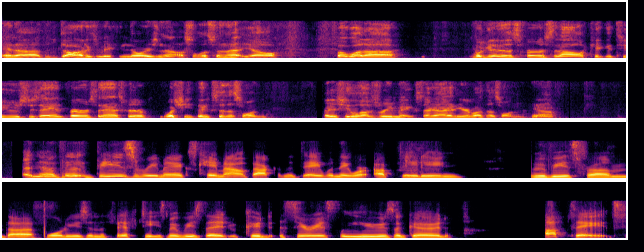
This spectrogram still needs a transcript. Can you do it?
and uh, the dog is making noise now, so listen to that, y'all. But what uh, we'll get to this first, and I'll kick it to Suzanne first and ask her what she thinks of this one. She loves remakes. I gotta hear about this one. Yeah. Uh, No, the, these remakes came out back in the day when they were updating movies from the 40s and the 50s, movies that could seriously use a good update.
